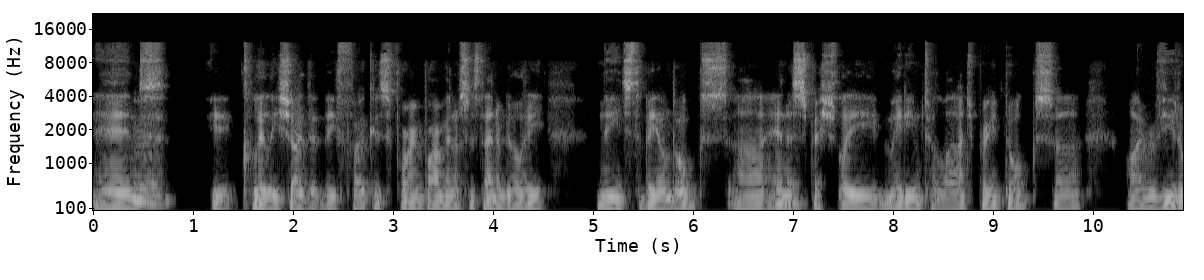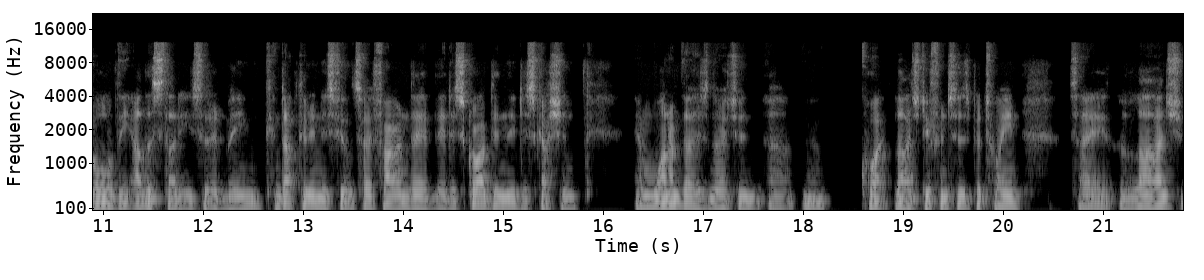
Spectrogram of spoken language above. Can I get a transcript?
and mm. it clearly showed that the focus for environmental sustainability needs to be on dogs uh, and mm. especially medium to large breed dogs. I reviewed all of the other studies that had been conducted in this field so far, and they're, they're described in the discussion. And one of those noted uh, quite large differences between, say, large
